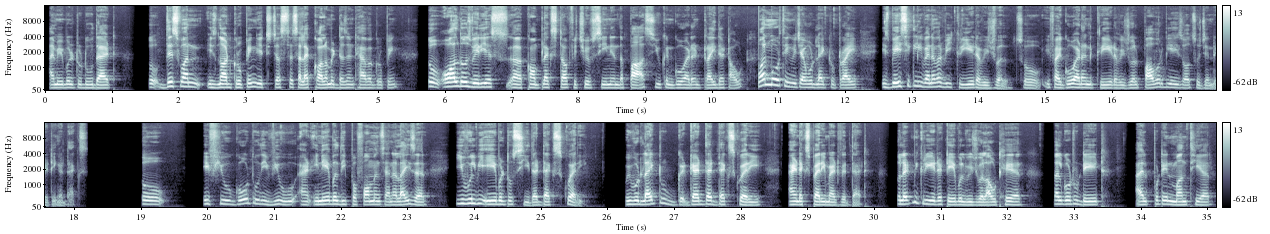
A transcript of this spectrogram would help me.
I'm able to do that. So this one is not grouping. It's just a select column. It doesn't have a grouping. So all those various uh, complex stuff which you have seen in the past, you can go ahead and try that out. One more thing which I would like to try is basically whenever we create a visual. So if I go ahead and create a visual, Power BI is also generating a DAX. So if you go to the view and enable the performance analyzer, you will be able to see the DAX query. We would like to get that DAX query and experiment with that. So let me create a table visual out here. I'll go to date. I'll put in month here.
